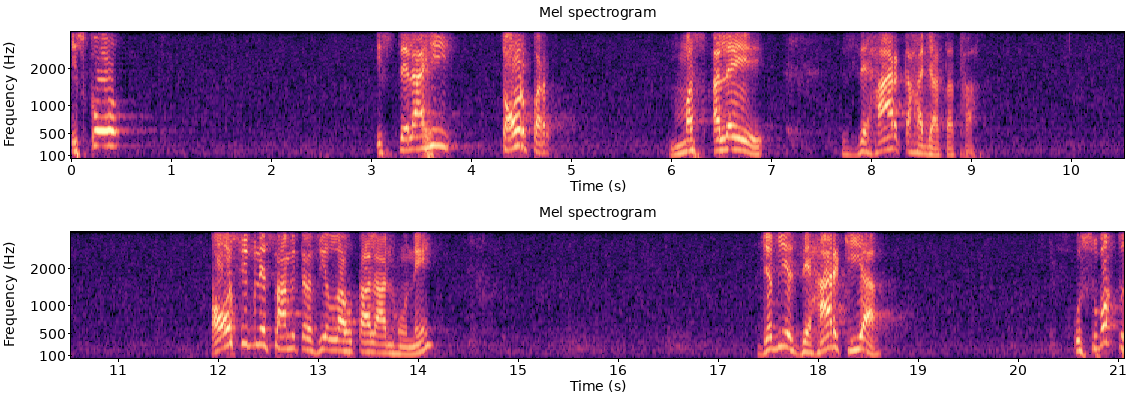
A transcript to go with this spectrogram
اس کو اصطلاحی طور پر مسئلہ زہار کہا جاتا تھا۔ اوس ابن سامت رضی اللہ تعالی عنہ نے جب یہ زہار کیا، اس وقت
